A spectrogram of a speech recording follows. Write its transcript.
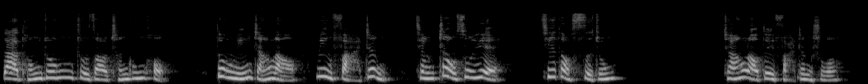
大铜钟铸造成功后，洞明长老命法正。将赵素月接到寺中，长老对法正说：“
